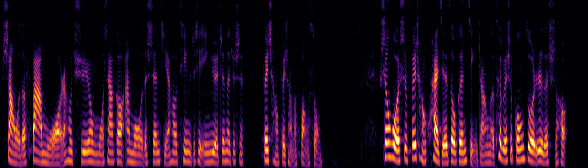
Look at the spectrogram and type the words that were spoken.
上我的发膜，然后去用磨砂膏按摩我的身体，然后听着这些音乐，真的就是非常非常的放松。生活是非常快节奏跟紧张的，特别是工作日的时候，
